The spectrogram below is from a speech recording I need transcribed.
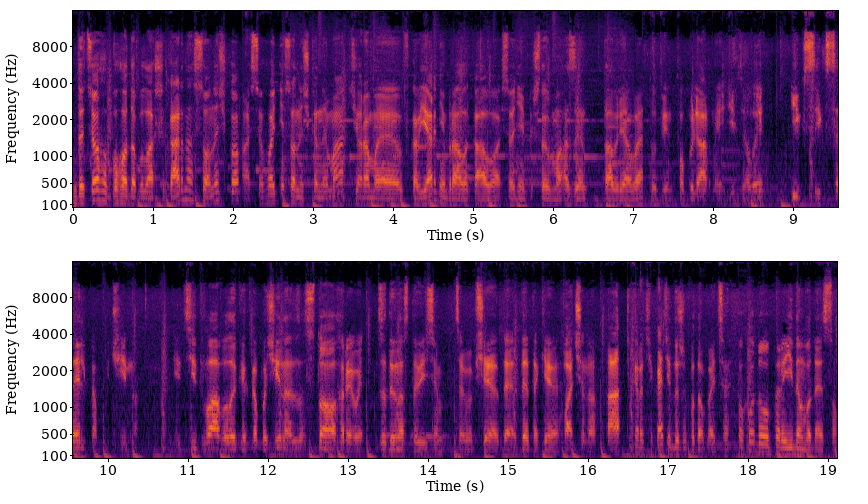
До цього погода була шикарна, сонечко. А сьогодні сонечка нема. Вчора ми в кав'ярні брали каву, а сьогодні пішли в магазин Тавріаве. Тут він популярний і взяли XXL капучино. І ці два великих капучино за 100 гривень за 98. Це взагалі де, де таке бачено? А коротше, Каті дуже подобається. Походу переїдемо в Одесу.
